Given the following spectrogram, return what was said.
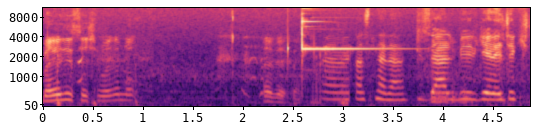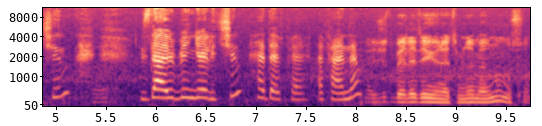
Belediye seçimlerinde HDP. Evet, nasıl neden? Güzel bir gelecek için, güzel bir Bingöl için HDP efendim. Mevcut belediye yönetiminden memnun musun?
